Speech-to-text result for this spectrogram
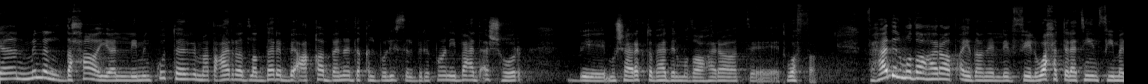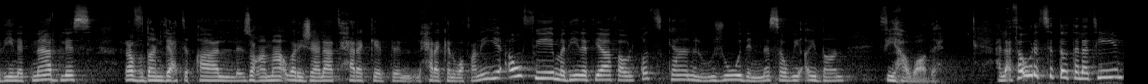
كان من الضحايا اللي من كثر ما تعرض للضرب باعقاب بنادق البوليس البريطاني بعد أشهر بمشاركته بهذه المظاهرات آه، توفى فهذه المظاهرات أيضا اللي في ال 31 في مدينة نابلس رفضا لاعتقال زعماء ورجالات حركة الحركة الوطنية أو في مدينة يافا والقدس كان الوجود النسوي أيضا فيها واضح. هلأ ثورة 36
